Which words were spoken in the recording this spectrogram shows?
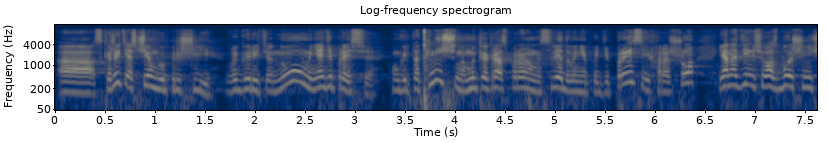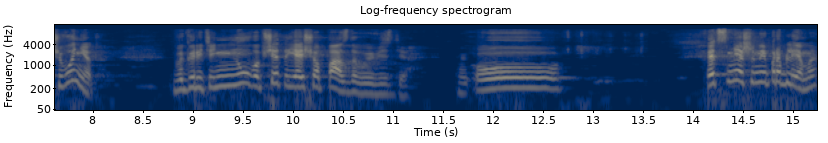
скажите, а с чем вы пришли? Вы говорите, ну, у меня депрессия. Он говорит, отлично, мы как раз проводим исследование по депрессии, хорошо. Я надеюсь, у вас больше ничего нет? Вы говорите, ну, вообще-то я еще опаздываю везде. О, это смешанные проблемы.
